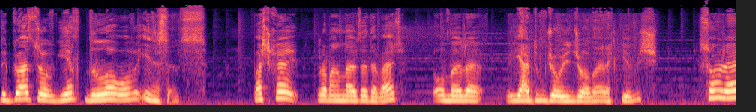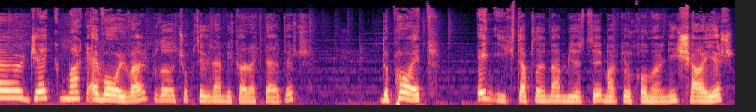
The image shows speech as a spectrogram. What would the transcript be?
The Gods of Guilt, The Law of Innocence. Başka romanlarda da var. Onlara yardımcı oyuncu olarak girmiş. Sonra Jack McAvoy var. Bu da çok sevilen bir karakterdir. The Poet en iyi kitaplarından birisi Michael Connelly, şair.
